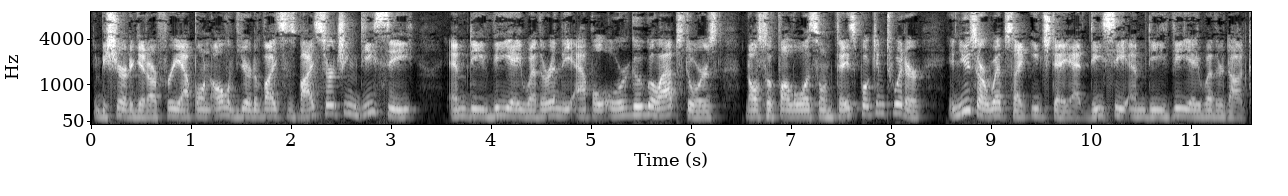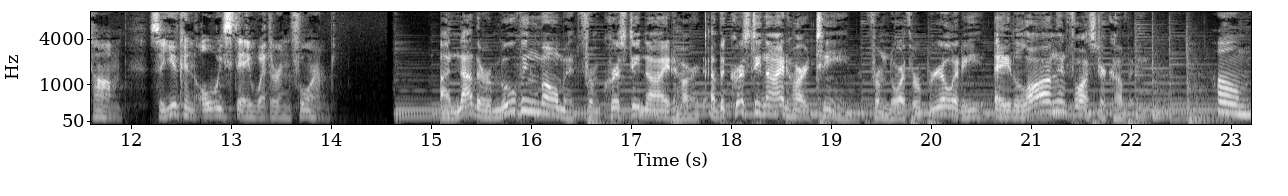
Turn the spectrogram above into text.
And be sure to get our free app on all of your devices by searching DC MDVA Weather in the Apple or Google App Stores, and also follow us on Facebook and Twitter, and use our website each day at dcmdvaweather.com so you can always stay weather informed. Another moving moment from Kristi Neidhardt of the Kristi Neidhardt team from Northrop Realty, a Long and Foster company. Home,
